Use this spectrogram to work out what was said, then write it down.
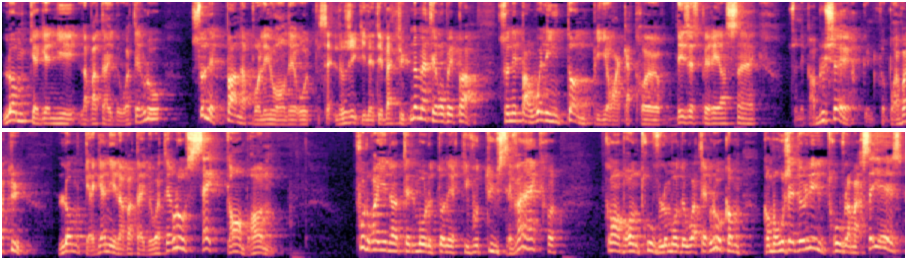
L'homme qui a gagné la bataille de Waterloo, ce n'est pas Napoléon en déroute. C'est logique, il a été battu. Ne m'interrompez pas. Ce n'est pas Wellington pliant à quatre heures, désespéré à cinq. Ce n'est pas Blücher qui ne s'est point battu. L'homme qui a gagné la bataille de Waterloo, c'est Cambronne. Foudroyer d'un tel mot le tonnerre qui vous tue, c'est vaincre. Cambronne trouve le mot de Waterloo comme, comme Rouget de Lille trouve la Marseillaise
